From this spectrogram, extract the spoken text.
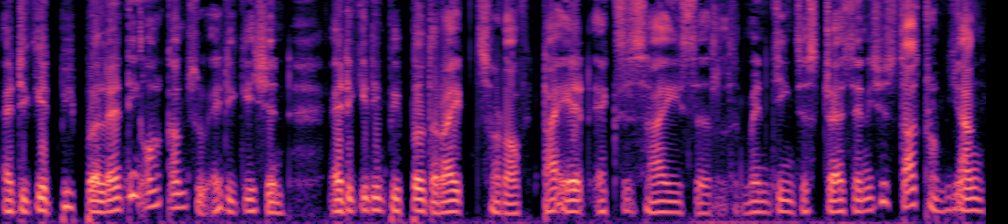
educate people. And I think all comes to education, educating people the right sort of diet, exercise, uh, managing the stress, and it should start from young.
